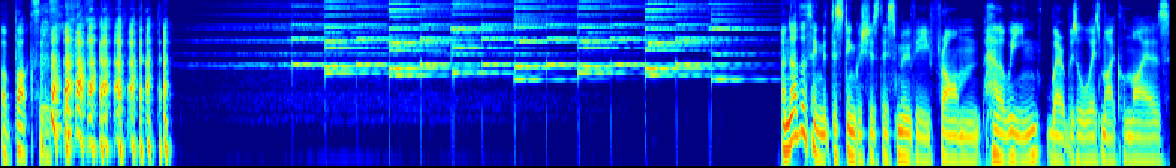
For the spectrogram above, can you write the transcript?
of boxes. Another thing that distinguishes this movie from Halloween, where it was always Michael Myers,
